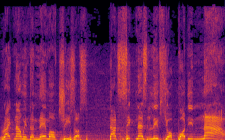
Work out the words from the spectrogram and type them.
Right now in the name of Jesus that sickness leaves your body now.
